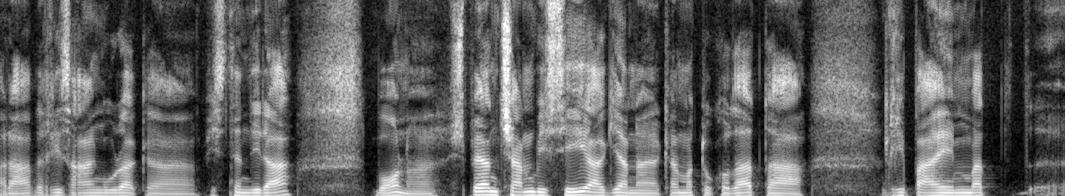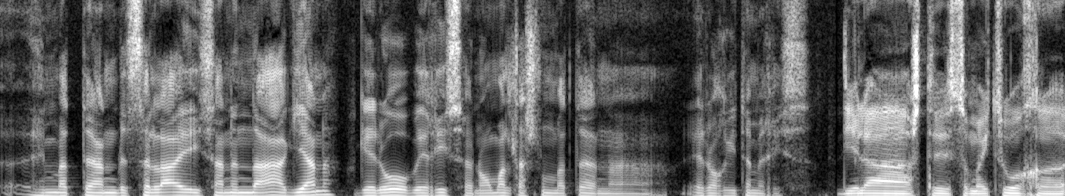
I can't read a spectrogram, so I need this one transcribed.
ara berri zarangurak uh, pizten dira. Bon, uh, espean txan bizi agian uh, kalmatuko da, eta gripa egin bat batean bezala izanen da agian, gero berriz normaltasun batean uh, erogiten berriz. Diela, haste zomaitzu hor, uh,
